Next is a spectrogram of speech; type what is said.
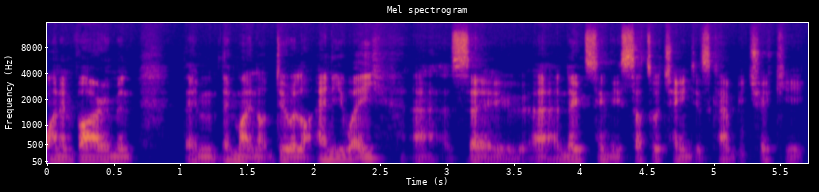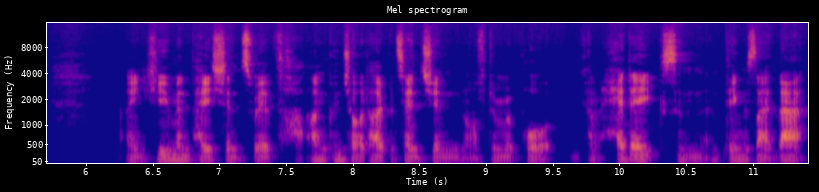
one environment. They, they might not do a lot anyway. Uh, so uh, noticing these subtle changes can be tricky. I mean, human patients with uncontrolled hypertension often report kind of headaches and, and things like that.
